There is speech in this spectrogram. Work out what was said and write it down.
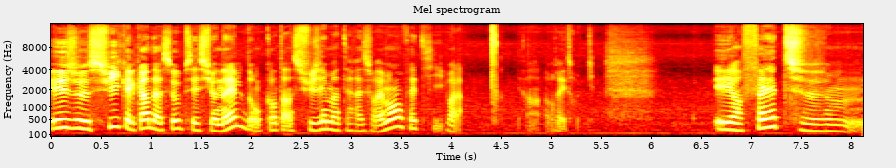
et je suis quelqu'un d'assez obsessionnel. Donc, quand un sujet m'intéresse vraiment, en fait, il, voilà, il y a un vrai truc. Et en fait, euh,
